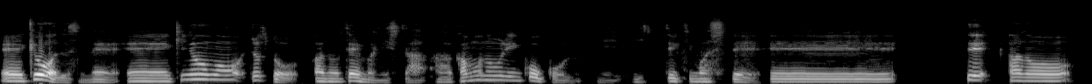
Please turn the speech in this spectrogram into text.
えー、今日はですね、えー、昨日もちょっとあのテーマにした鴨農林高校に行ってきまして、え、で、あの、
